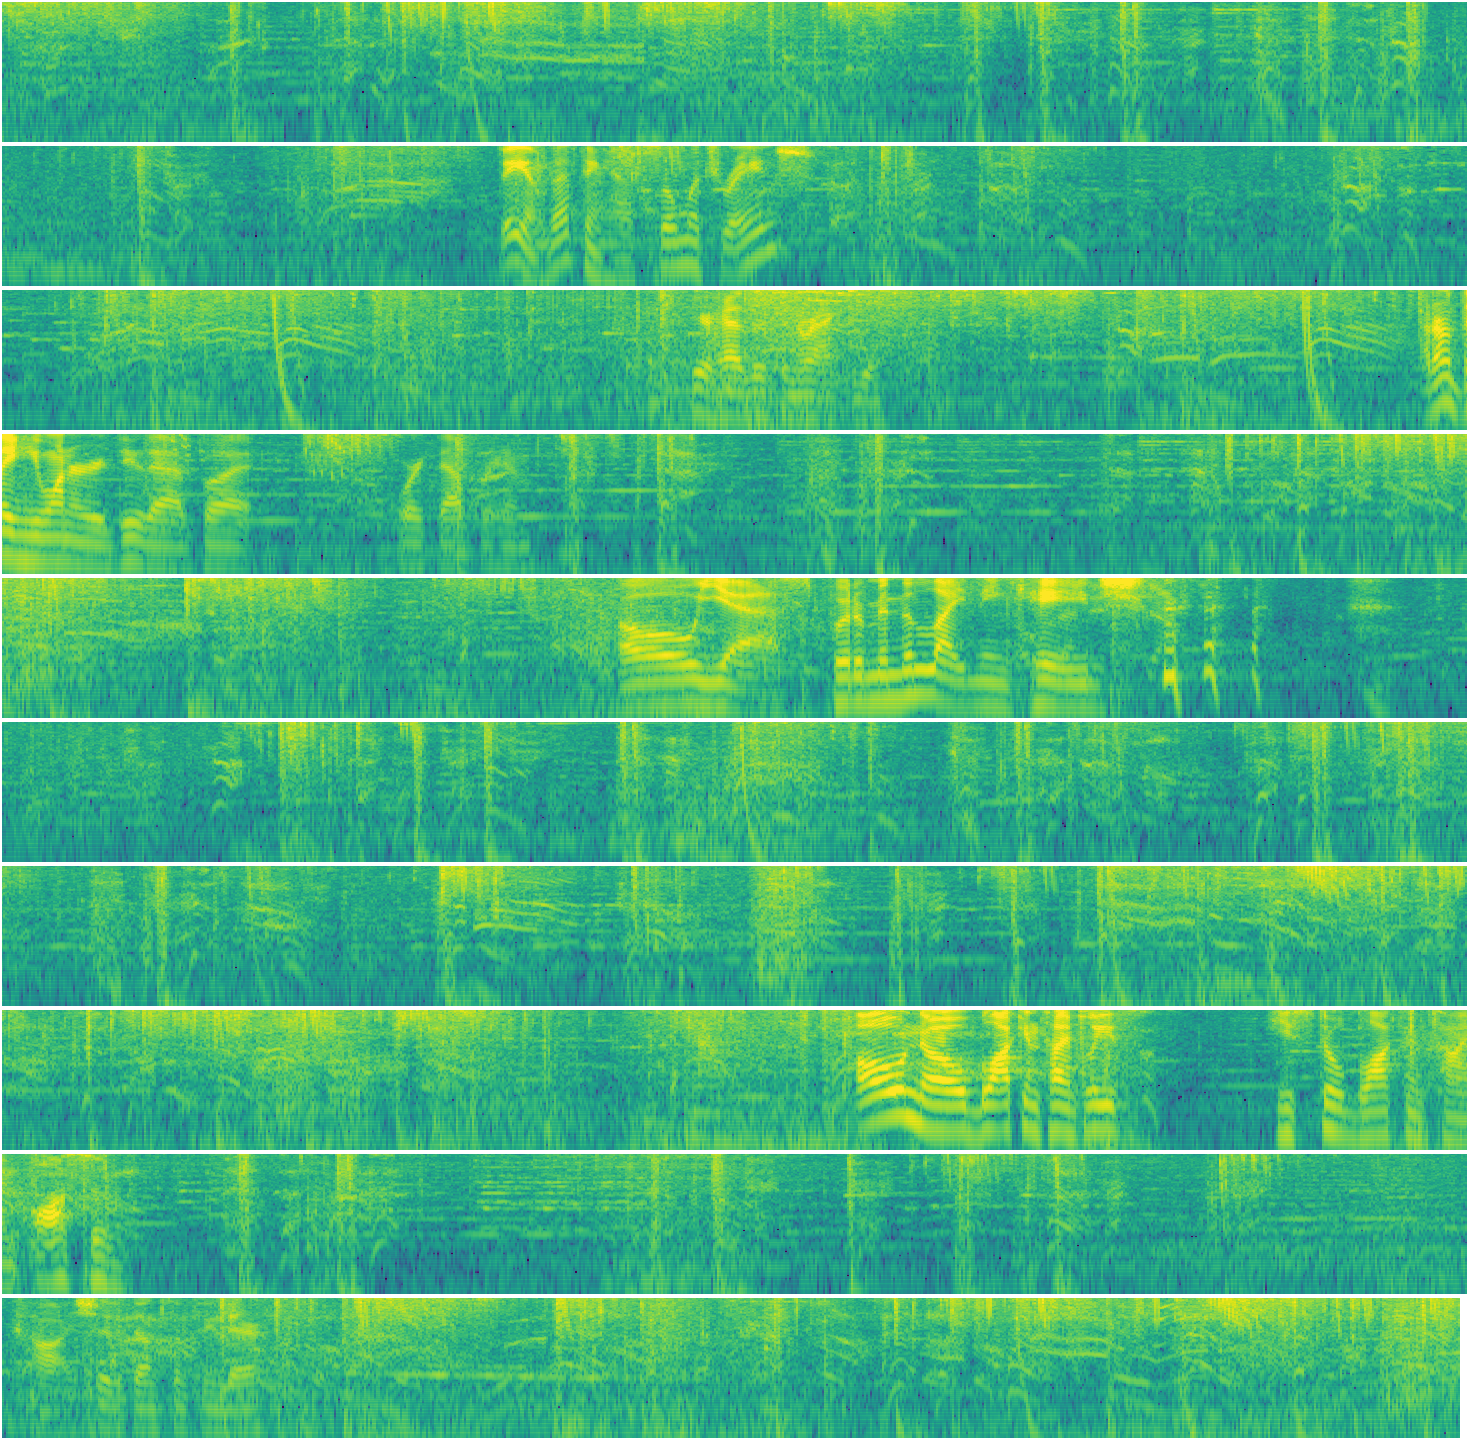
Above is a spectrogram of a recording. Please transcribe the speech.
Damn, that thing has so much range. Here, have this interactable. I don't think he wanted to do that, but worked out for him. Oh yes, put him in the lightning cage. oh no, block in time, please. He's still blocked in time. Awesome. Oh, I should have done something there.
